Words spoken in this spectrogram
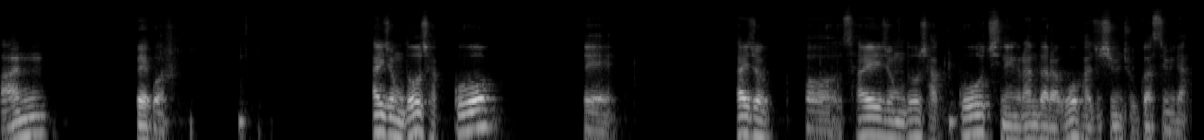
1,900원. 사이 정도 잡고 네. 사이적 어, 사이 정도 잡고 진행을 한다라고 봐주시면 좋을 것 같습니다.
